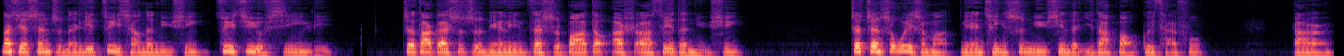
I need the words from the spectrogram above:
那些生殖能力最强的女性最具有吸引力。这大概是指年龄在十八到二十二岁的女性。这正是为什么年轻是女性的一大宝贵财富。然而，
